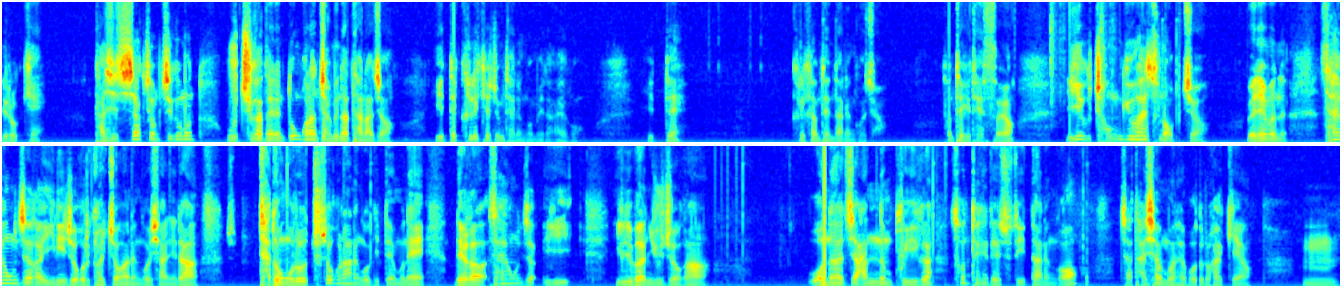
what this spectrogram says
이렇게. 다시 시작점 찍으면 우측가 되는 동그란 점이 나타나죠. 이때 클릭해 주면 되는 겁니다. 아이고. 이때 클릭하면 된다는 거죠. 선택이 됐어요. 이게 정교할 수는 없죠. 왜냐면 사용자가 인위적으로 결정하는 것이 아니라 자동으로 추적을 하는 거기 때문에 내가 사용자 이 일반 유저가 원하지 않는 부위가 선택이 될 수도 있다는 거. 자, 다시 한번 해 보도록 할게요. 음,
